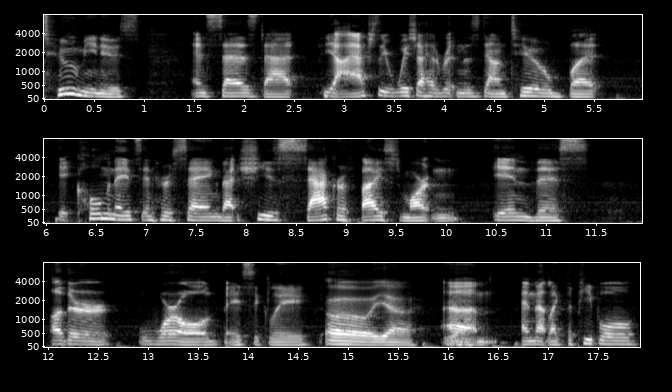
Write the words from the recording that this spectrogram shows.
to Minus and says that, yeah, I actually wish I had written this down too, but it culminates in her saying that she's sacrificed Martin in this other world, basically Oh yeah. yeah. um, and that like the people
